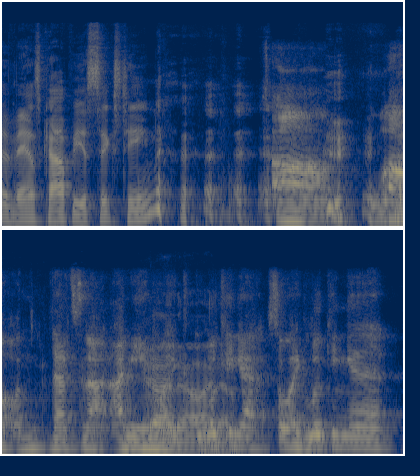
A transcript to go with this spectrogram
advanced copy of sixteen? Um. Well, that's not. I mean, Yeah, I like know, looking at. So like looking at.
